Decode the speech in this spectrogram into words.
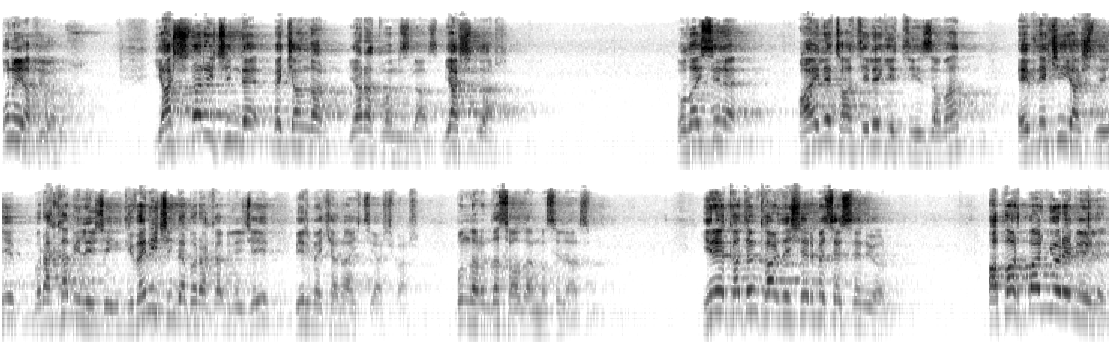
Bunu yapıyoruz. Yaşlılar için de mekanlar yaratmamız lazım. Yaşlılar. Dolayısıyla aile tatile gittiği zaman evdeki yaşlıyı bırakabileceği, güven içinde bırakabileceği bir mekana ihtiyaç var. Bunların da sağlanması lazım. Yine kadın kardeşlerime sesleniyorum. Apartman görevlileri.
